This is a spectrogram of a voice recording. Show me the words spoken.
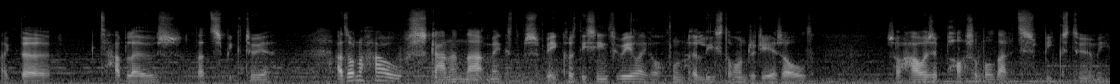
like the tableaus that speak to you. I don't know how scanning that makes them speak because they seem to be like at least 100 years old. So how is it possible that it speaks to me?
